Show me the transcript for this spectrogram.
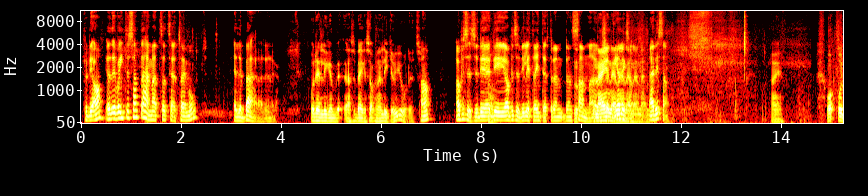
För det, ja, ja, det var intressant det här med att, så att säga, ta emot eller bära det nu. Och det ligger, alltså bägge sakerna ligger i ordet. Ja, ja precis. Det, det, ja, precis. Vi letar inte efter den, den sanna Nej, nej, översättningen. nej, liksom. nej, nej, nej. nej, det är sant. Nej. Och, och,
